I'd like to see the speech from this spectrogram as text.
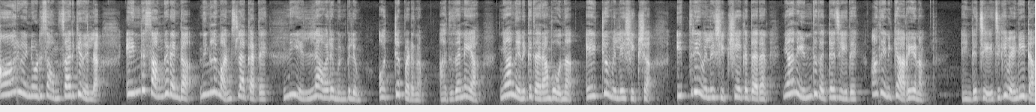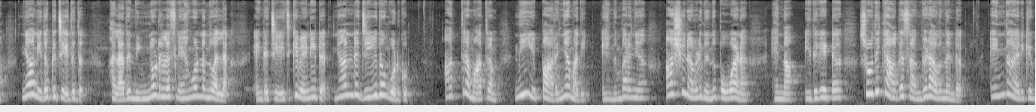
ആരും എന്നോട് സംസാരിക്കുന്നില്ല. എന്റെ സങ്കടം എന്താ? നിങ്ങൾ മനസ്സിലാക്കാത്തെ. നീ എല്ലാവരുടെ മുൻപിലും ഒറ്റപ്പെടണം. അത് തന്നെയാ. ഞാൻ നിനക്ക് തരാൻ പോകുന്ന ഏറ്റവും വലിയ ശിക്ഷ. ഇത്രയും വലിയ ശിക്ഷയൊക്കെ തരാൻ ഞാൻ എന്ത് തെറ്റാ ചെയ്തേ? അതെനിക്ക് അറിയണം. എന്റെ ചേച്ചിക്ക് വേണ്ടിയിട്ടാ ഞാൻ ഇതൊക്കെ ചെയ്തത്. അല്ലാതെ നിന്നോടുള്ള സ്നേഹം കൊണ്ടൊന്നുമല്ല. എന്റെ ചേച്ചിക്ക് വേണ്ടിയിട്ട് ഞാൻ എന്റെ ജീവിതവും കൊടുക്കും. അത്രമാത്രം നീ ഇപ്പൊ അറിഞ്ഞാ മതി എന്നും പറഞ്ഞ് അശ്വിൻ അവിടെ നിന്ന് പോവാണ്. എന്നാ ഇത് കേട്ട് ശ്രുതിക്ക് ആകെ സങ്കടാവുന്നുണ്ട്. എന്തായിരിക്കും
